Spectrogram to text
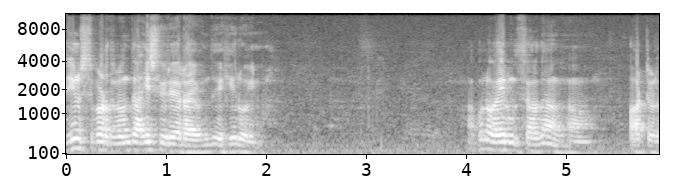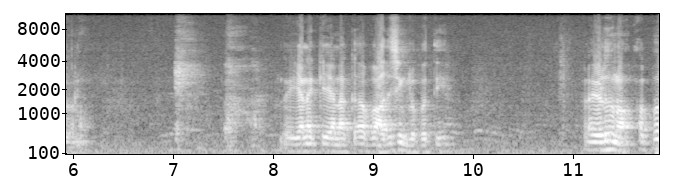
ஜீன்ஸ் படத்தில் வந்து ஐஸ்வர்யா ராய் வந்து ஹீரோயின் அப்புறம் வைரமுத்து சார் தான் பாட்டு எழுதணும். இந்த எனக்கு எனக்கு அப்போ அதிசயங்களை பற்றி எழுதணும். அப்போ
